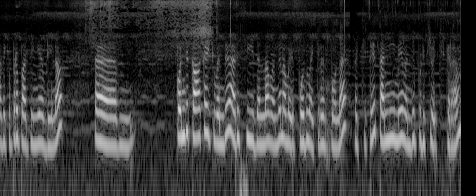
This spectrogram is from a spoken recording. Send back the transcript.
அதுக்கப்புறம் பார்த்தீங்க அப்படின்னா கொஞ்சம் காக்கைக்கு வந்து அரிசி இதெல்லாம் வந்து நம்ம எப்போதும் வைக்கிறது போல் வச்சுட்டு தண்ணியுமே வந்து பிடிச்சி வச்சுக்கிறேன்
